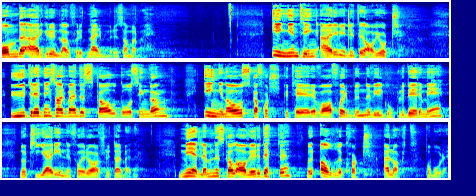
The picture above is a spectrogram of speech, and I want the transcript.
om det er grunnlag for et nærmere samarbeid. Ingenting er imidlertid avgjort. Utredningsarbeidet skal gå sin gang. Ingen av oss skal forskuttere hva forbundet vil konkludere med når tida er inne for å avslutte arbeidet. Medlemmene skal avgjøre dette når alle kort er lagt på bordet.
